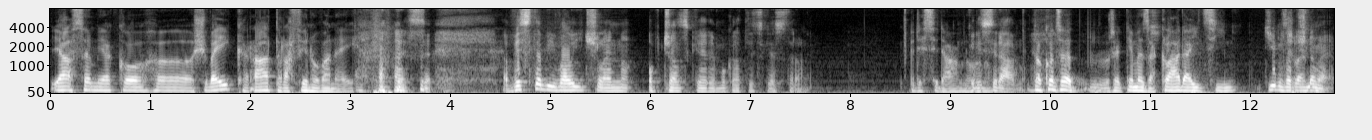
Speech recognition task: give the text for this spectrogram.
já jsem jako eh, švejk rád rafinovaný. Vy jste bývalý člen občanské demokratické strany. Kdysi dávno. Kdysi dávno. Dokonce, řekněme, zakládajícím. Tím člen. začneme.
